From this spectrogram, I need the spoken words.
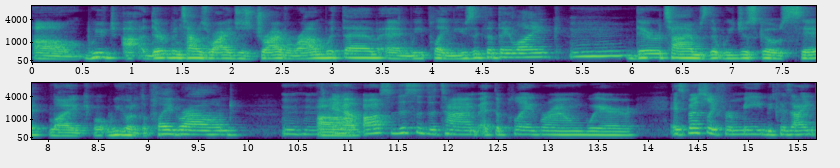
um we've uh, there have been times where I just drive around with them and we play music that they like. Mm-hmm. There are times that we just go sit like we go to the playground. and Um, I also this is the time at the playground where especially for me because I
